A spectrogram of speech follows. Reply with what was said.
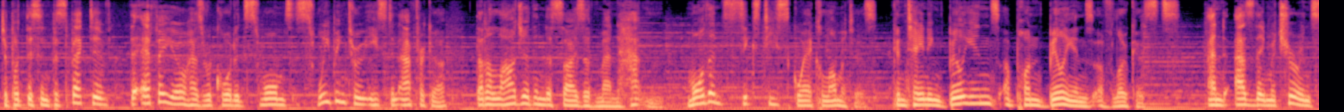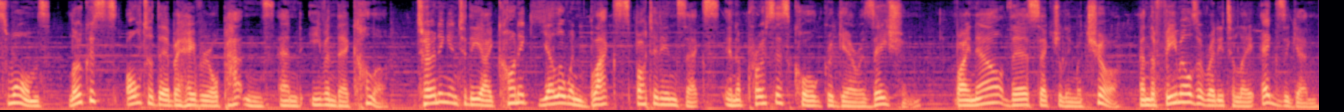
To put this in perspective, the FAO has recorded swarms sweeping through eastern Africa that are larger than the size of Manhattan, more than 60 square kilometers, containing billions upon billions of locusts. And as they mature in swarms, locusts alter their behavioral patterns and even their color, turning into the iconic yellow and black spotted insects in a process called gregarization. By now, they're sexually mature, and the females are ready to lay eggs again,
